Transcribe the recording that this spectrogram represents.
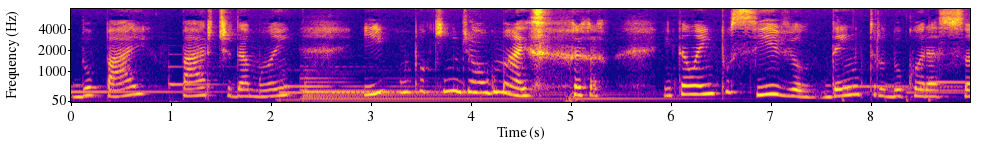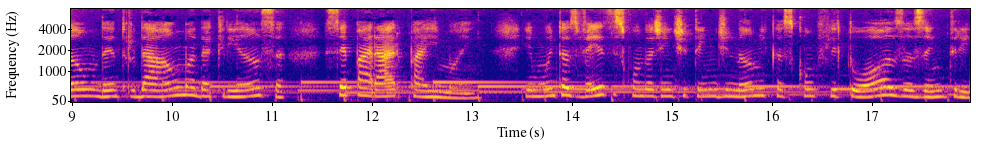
do pai, parte da mãe e um pouquinho de algo mais. Então é impossível dentro do coração, dentro da alma da criança, separar pai e mãe. E muitas vezes, quando a gente tem dinâmicas conflituosas entre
